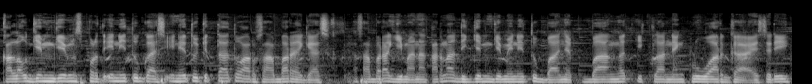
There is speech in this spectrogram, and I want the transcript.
kalau game-game seperti ini tuh guys ini tuh kita tuh harus sabar ya guys. Sabar gimana? Karena di game-game ini tuh banyak banget iklan yang keluar guys. Jadi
